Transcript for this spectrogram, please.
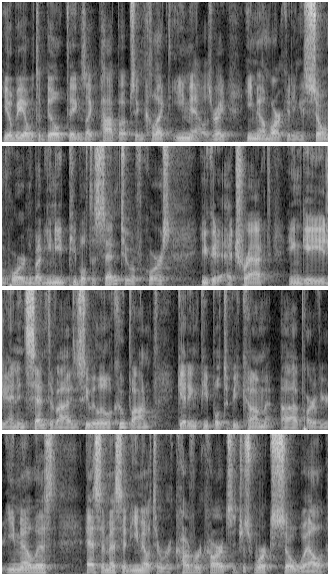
You'll be able to build things like pop ups and collect emails, right? Email marketing is so important, but you need people to send to, of course. You could attract, engage, and incentivize. You see with a little coupon, getting people to become uh, part of your email list SMS and email to recover carts. It just works so well.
